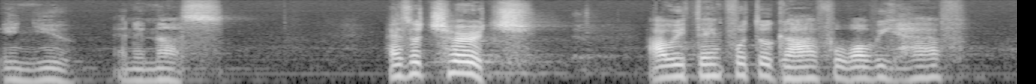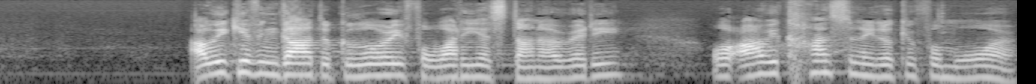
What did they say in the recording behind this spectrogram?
in you and in us. As a church, are we thankful to God for what we have? Are we giving God the glory for what He has done already? Or are we constantly looking for more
